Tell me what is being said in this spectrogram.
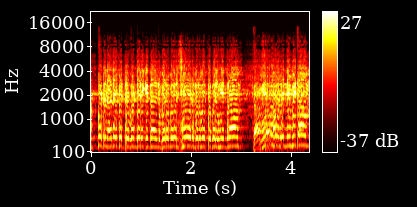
உட்பட்டு நடைபெற்றுக் கொண்டிருக்கின்றது பெருமகிழ்ச்சியோடு தெரிவித்துக் கொள்கின்றோம். இருபது நிமிடம்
